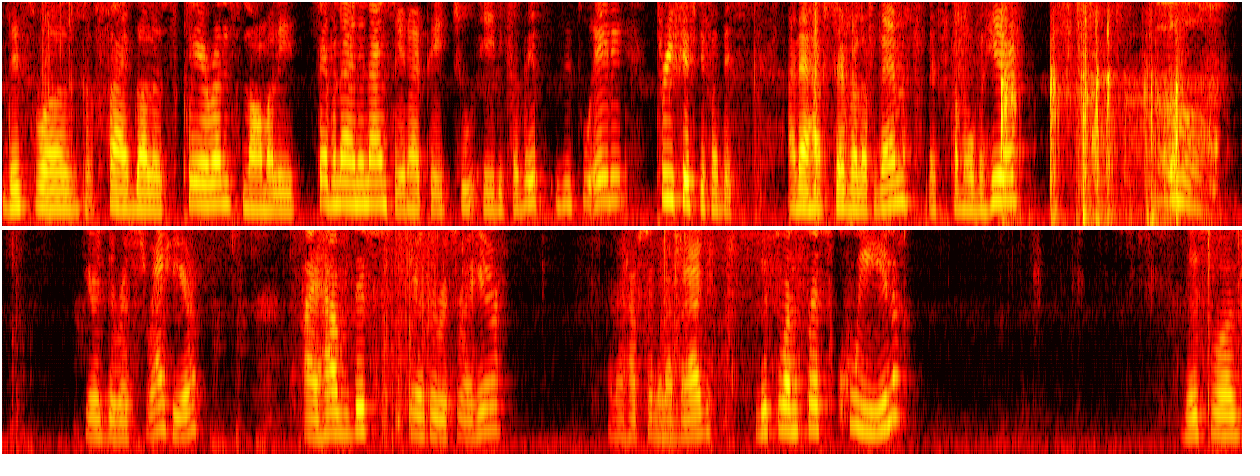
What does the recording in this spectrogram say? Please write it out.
this was five dollars clearance. Normally seven ninety nine. so you know i paid 280 for this. Is it 280 350 for this. And i have several of them. Let's come over here. Oh here's the rest right here. I have this here's the rest right here. And i have some in a bag. This one says queen this was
